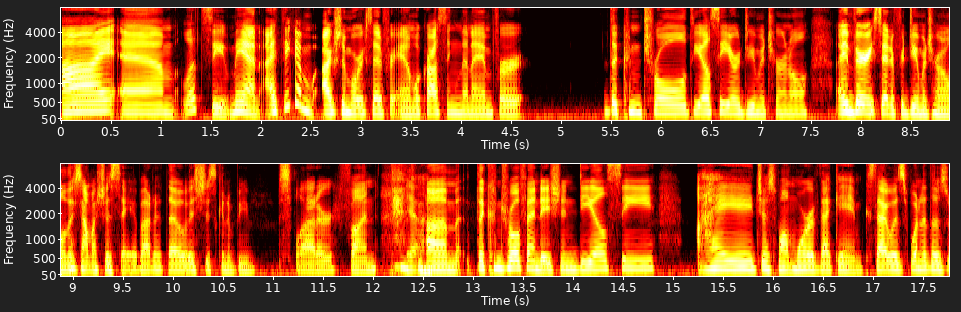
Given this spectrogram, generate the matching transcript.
I am, let's see, man, I think I'm actually more excited for Animal Crossing than I am for the Control DLC or Doom Eternal. I'm very excited for Doom Eternal. There's not much to say about it though. It's just going to be splatter fun. Yeah. Um, the Control Foundation DLC. I just want more of that game because that was one of those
